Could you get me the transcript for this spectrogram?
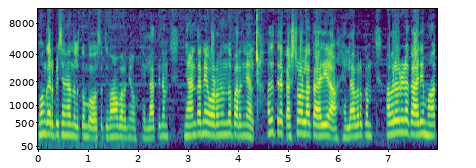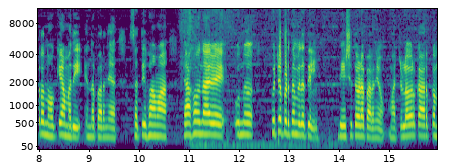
മുഖം കറുപ്പിച്ചങ്ങനെ നിൽക്കുമ്പോൾ സത്യഭാമ പറഞ്ഞു എല്ലാത്തിനും ഞാൻ തന്നെ ഓടണമെന്ന് പറഞ്ഞാൽ അത് ഇത്ര കഷ്ടമുള്ള കാര്യമാ എല്ലാവർക്കും അവരവരുടെ കാര്യം മാത്രം നോക്കിയാൽ മതി എന്ന് പറഞ്ഞ് സത്യഭാമ രാഘവൻ നായരെ ഒന്ന് കുറ്റപ്പെടുത്തും വിധത്തിൽ ദേഷ്യത്തോടെ പറഞ്ഞു മറ്റുള്ളവർക്കാർക്കും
